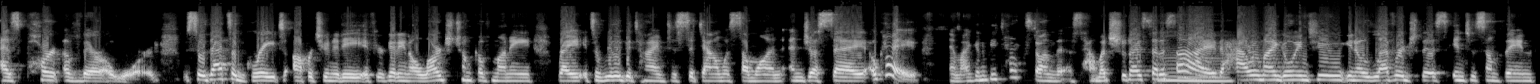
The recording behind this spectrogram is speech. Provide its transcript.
as part of their award. So, that's a great opportunity if you're getting a large chunk of money, right? It's a really good time to sit down with someone and just say, okay, am I going to be taxed on this? How much should I set aside? Mm. How am I going to, you know, leverage this into something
